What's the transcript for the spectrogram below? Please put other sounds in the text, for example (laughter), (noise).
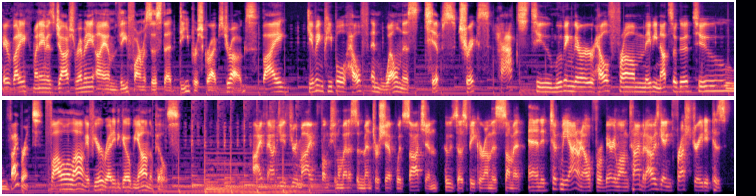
Hey, everybody. My name is Josh Rimany. I am the pharmacist that de-prescribes drugs by giving people health and wellness tips, tricks, hacks to moving their health from maybe not so good to vibrant. Follow along if you're ready to go beyond the pills. I found you through my functional medicine mentorship with Sachin, who's a speaker on this summit. And it took me, I don't know, for a very long time, but I was getting frustrated because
